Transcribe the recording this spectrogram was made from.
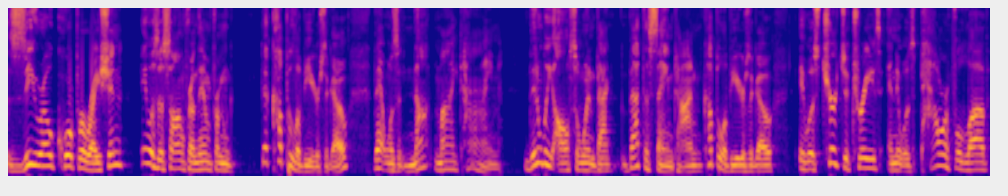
Zero Corporation. It was a song from them from a couple of years ago. That was Not My Time. Then we also went back about the same time, a couple of years ago. It was Church of Trees and it was Powerful Love,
